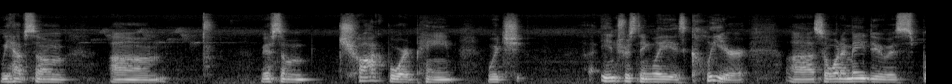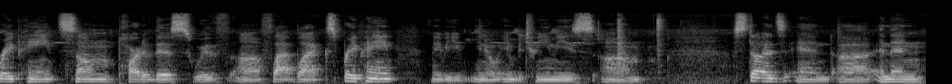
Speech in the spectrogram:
We have some um, we have some chalkboard paint, which interestingly is clear. Uh, so what I may do is spray paint some part of this with uh, flat black spray paint, maybe you know in between these um, studs and uh, and then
